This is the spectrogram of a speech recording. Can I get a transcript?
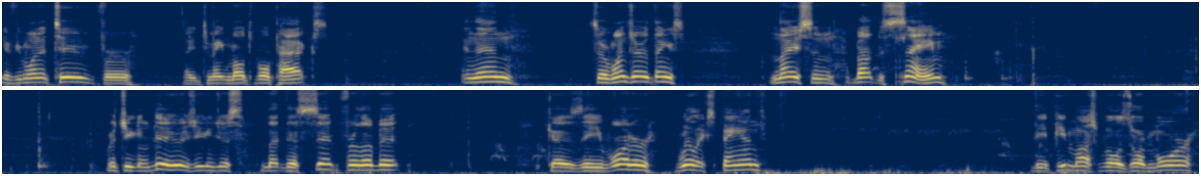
If you wanted to, for like to make multiple packs. And then, so once everything's nice and about the same, what you can do is you can just let this sit for a little bit because the water will expand. The peat moss will absorb more.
